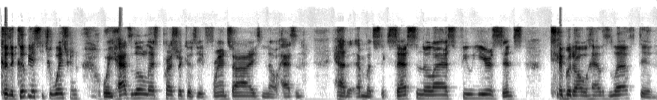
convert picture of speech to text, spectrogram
Because it could be a situation where he has a little less pressure because his franchise, you know, hasn't had that much success in the last few years since Thibodeau has left. And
